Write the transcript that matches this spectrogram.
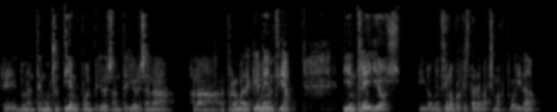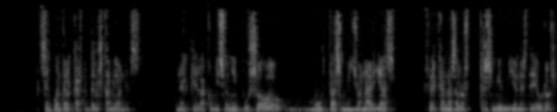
eh, durante mucho tiempo en periodos anteriores al programa de clemencia. Y entre ellos, y lo menciono porque está de máxima actualidad, se encuentra el cártel de los camiones, en el que la Comisión impuso multas millonarias cercanas a los 3.000 millones de euros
